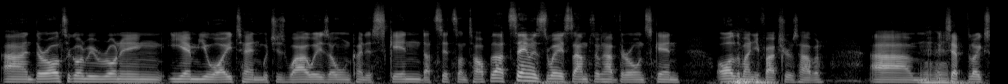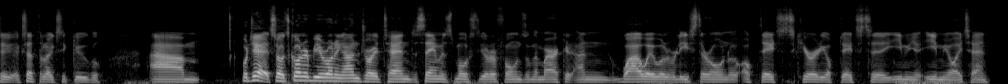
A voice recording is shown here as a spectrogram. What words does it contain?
And they're also going to be running EMUI 10, which is Huawei's own kind of skin that sits on top of that. Same as the way Samsung have their own skin. All the manufacturers have it, um, except the likes of, except the likes of Google. Um, but yeah, so it's going to be running Android 10, the same as most of the other phones on the market, and Huawei will release their own updates, security updates to EMUI 10.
